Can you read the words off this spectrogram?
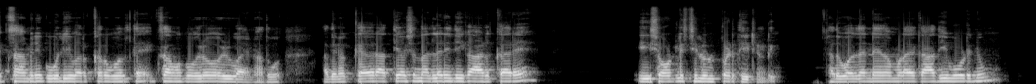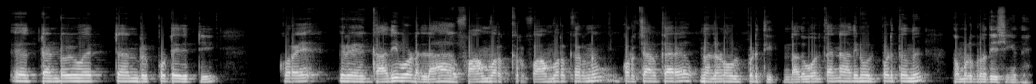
എക്സാമിന് കൂലി വർക്കർ പോലത്തെ എക്സാം ഒക്കെ ഓരോ ഒഴിവായിരുന്നു. അത് അതിനൊക്കെ ഒരു അത്യാവശ്യം നല്ല രീതിക്ക് ആൾക്കാരെ ഈ ഷോർട്ട് ലിസ്റ്റിൽ ഉൾപ്പെടുത്തിയിട്ടുണ്ട്. അതുപോലെ തന്നെ നമ്മുടെ ഖാദി ബോർഡിനും രണ്ട് ഒഴിവാറ്റാൻ റിപ്പോർട്ട് ചെയ്തിട്ട് കുറേ ഖാദി ബോർഡല്ല ഫാം വർക്കർ ഫാം വർക്കറിനും കുറച്ച് ആൾക്കാരെ നല്ലോണം ഉൾപ്പെടുത്തിയിട്ടുണ്ട്. അതുപോലെ തന്നെ അതിനെ ഉൾപ്പെടുത്തുമെന്ന് നമ്മൾ പ്രതീക്ഷിക്കുന്നത്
